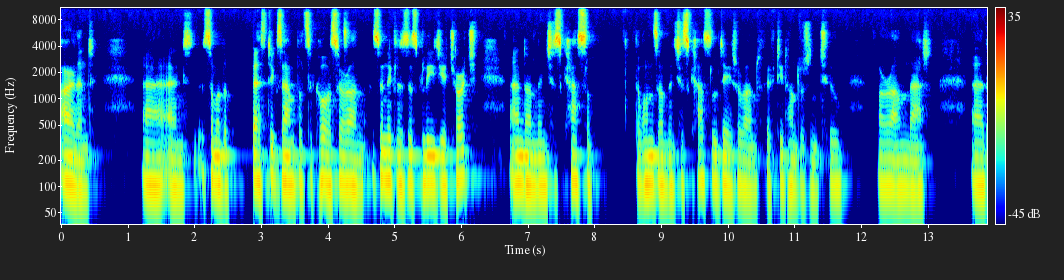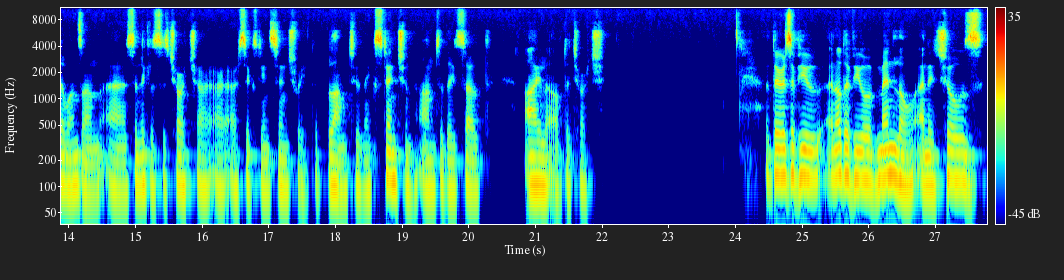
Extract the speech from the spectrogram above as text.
Ireland. Uh, and some of the best examples, of course, are on St. Nicholas's Collegiate Church and on Lynch's Castle. The ones on Lynch's Castle date around 1502, around that. Uh, the ones on uh, St. Nicholas's Church are, are, are, 16th century that belong to an extension onto the south aisle of the church. There's a view, another view of Menlo, and it shows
